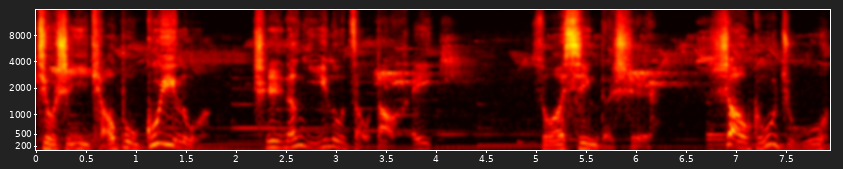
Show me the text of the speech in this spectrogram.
就是一条不归路，只能一路走到黑。所幸的是，少谷主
